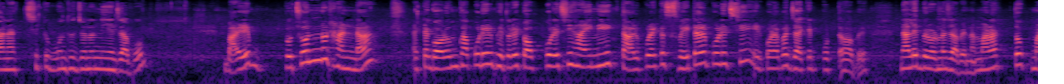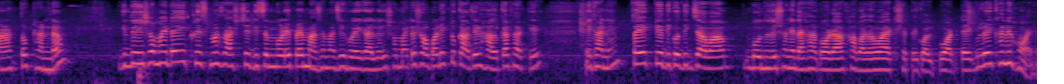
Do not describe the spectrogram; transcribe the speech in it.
বানাচ্ছি, একটু বন্ধুর জন্য নিয়ে যাব। বাইরে প্রচণ্ড ঠান্ডা, একটা গরম কাপড়ের ভেতরে টপ পরেছি হাইনেক তার উপর একটা সোয়েটার পরেছি, এরপর আবার জ্যাকেট পরতে হবে। নালে বেরোনো যাবে না, মারাত্মক মারাত্মক ঠান্ডা। কিন্তু এই সময়টাই ক্রিসমাস আসছে ডিসেম্বরে প্রায় মাঝামাঝি হয়ে গেল। এই সময়টা সবারই একটু কাজের হালকা থাকে এখানে। তাই একটু এদিক ওদিক যাওয়া, বন্ধুদের সঙ্গে দেখা করা খাওয়া দাওয়া একসাথে গল্প, আড্ডা, এগুলো এখানে হয়।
